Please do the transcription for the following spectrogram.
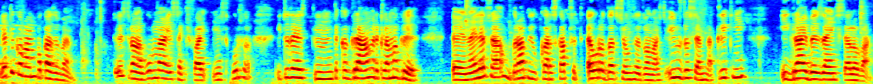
ja tylko Wam pokazywałem. Tu jest strona główna, jest taki fajny, jest kursor. I tutaj jest mm, taka gra, reklama gry. E, najlepsza gra piłkarska przed Euro 2012. I już dostępna. Kliknij i graj bez zainstalowania.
